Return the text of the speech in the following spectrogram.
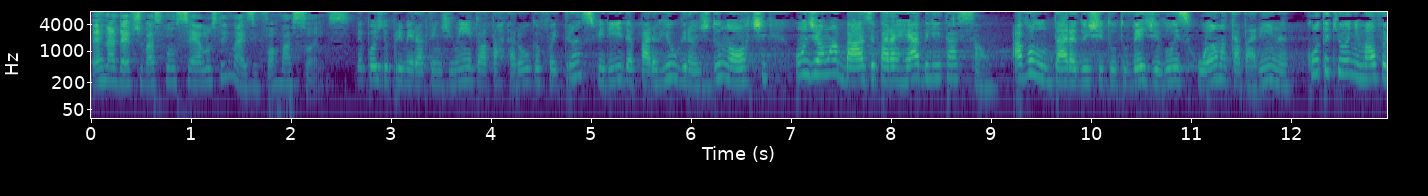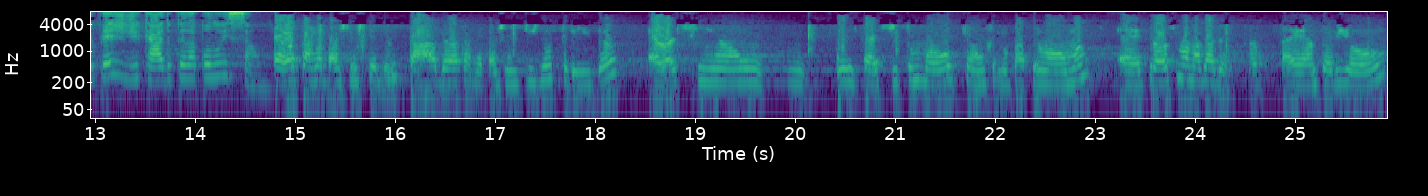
Bernadette Vasconcelos tem mais informações. Depois do primeiro atendimento, a tartaruga foi transferida para o Rio Grande do Norte, onde há uma base para reabilitação. A voluntária do Instituto Verde Luz, Ruama Catarina, conta que o animal foi prejudicado pela poluição. Ela estava bastante debilitada, ela estava bastante desnutrida, ela tinha um, um uma espécie de tumor, que é um filopapiloma, é, próximo à nadadora é, anterior,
